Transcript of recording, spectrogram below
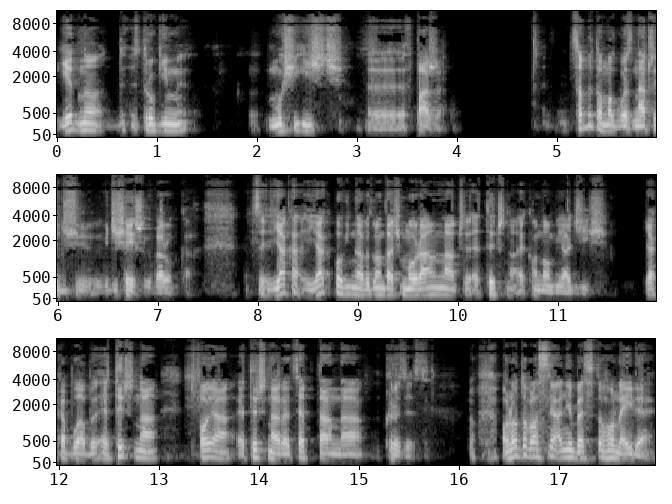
jedno z drugim musi iść e, w parze. Co by to mogło znaczyć w dzisiejszych warunkach? Jaka, jak powinna wyglądać moralna czy etyczna ekonomia dziś? Jaka byłaby etyczna, twoja etyczna recepta na kryzys? Ono to vlastně ani bez toho nejde.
